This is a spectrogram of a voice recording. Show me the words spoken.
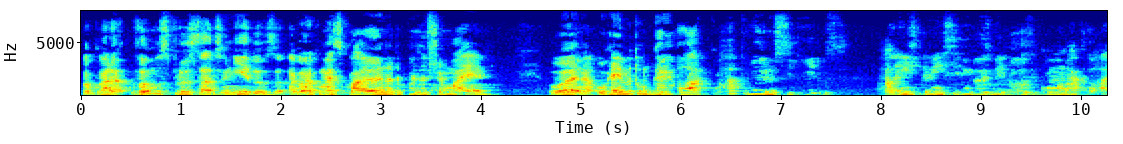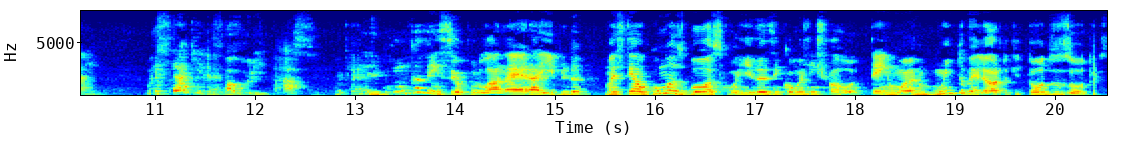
Agora, vamos para os Estados Unidos. Agora começo com a Ana, depois eu chamo a Eve. O Ana, o Hamilton ganhou lá quatro anos seguidos, além de ter vencido em 2012 com a McLaren. Mas será que ele é favoritaço? Porque a Red Bull nunca venceu por lá na era híbrida, mas tem algumas boas corridas e, como a gente falou, tem um ano muito melhor do que todos os outros.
